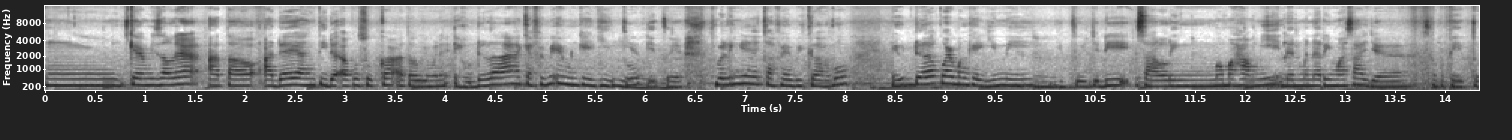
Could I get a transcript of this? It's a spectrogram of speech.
Hmm, kayak misalnya atau ada yang tidak aku suka atau gimana ya udahlah Kak Feby emang kayak gitu Iya. gitu ya sebaliknya Kak Feby ke aku ya udah aku emang kayak gini gitu jadi saling memahami dan menerima saja seperti itu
